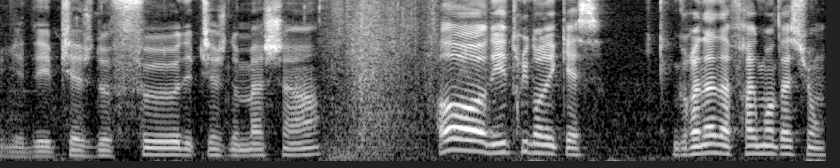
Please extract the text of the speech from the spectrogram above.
Il y a des pièges de feu, des pièges de machin. Oh, des trucs dans les caisses. Grenade à fragmentation.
